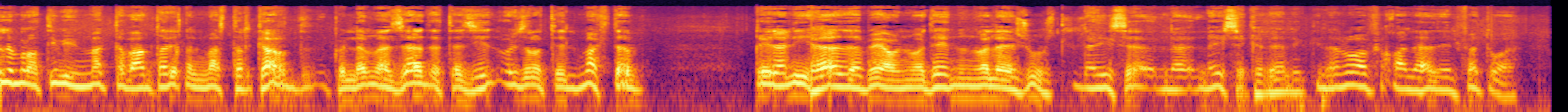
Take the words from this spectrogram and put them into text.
أستلم راتبي من المكتب عن طريق الماستر كارد كلما زاد تزيد أجرة المكتب. قيل لي هذا بيع ودين ولا يجوز ليس ليس كذلك. نوافق على هذه الفتوى.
